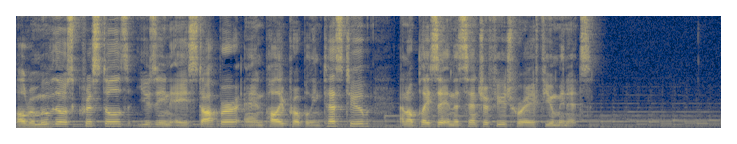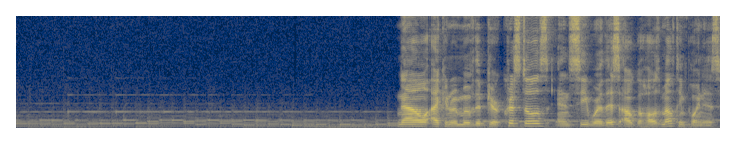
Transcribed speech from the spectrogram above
I'll remove those crystals using a stopper and polypropylene test tube and I'll place it in the centrifuge for a few minutes. Now I can remove the pure crystals and see where this alcohol's melting point is.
